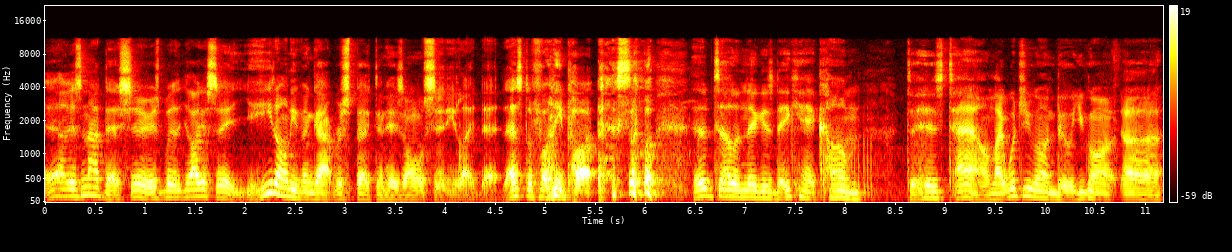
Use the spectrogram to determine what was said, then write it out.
Yeah, it's not that serious, but like I said, he don't even got respect in his own city like that. That's the funny part. so they're telling niggas they can't come to his town. Like, what you gonna do? You gonna uh,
